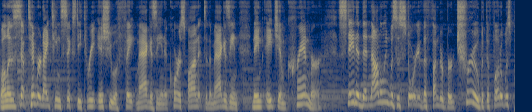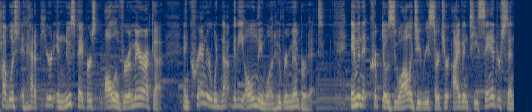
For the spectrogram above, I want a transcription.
Well, in the September 1963 issue of Fate magazine, a correspondent to the magazine named H.M. Cranmer stated that not only was the story of the Thunderbird true, but the photo was published and had appeared in newspapers all over America. And Cranmer would not be the only one who remembered it. Eminent cryptozoology researcher Ivan T. Sanderson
